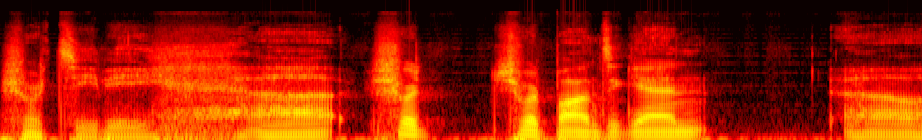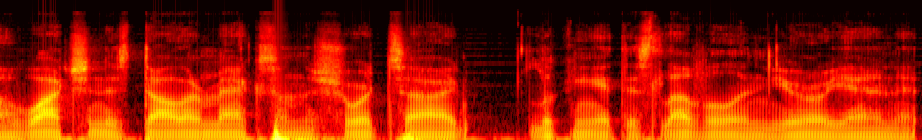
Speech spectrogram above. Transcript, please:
Short ZB. Uh, short short bonds again. Uh, watching this dollar Mex on the short side. Looking at this level in euro yen at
